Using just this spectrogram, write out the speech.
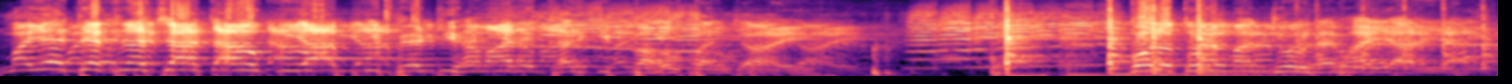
मैं ये देखना चाहता हूँ कि आपकी बेटी हमारे घर की बहू बन जाए। बोलो तुम्हें मंजूर है भाई यार यार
